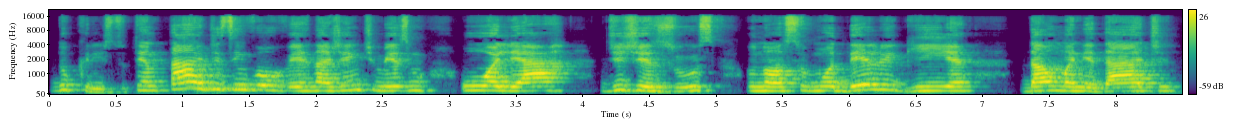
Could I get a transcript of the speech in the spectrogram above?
do Cristo, tentar desenvolver na gente mesmo o olhar de Jesus, o nosso modelo e guia da humanidade,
